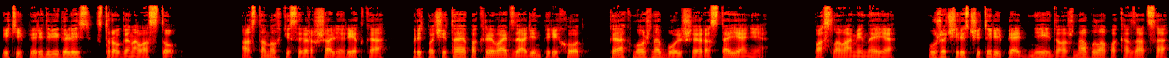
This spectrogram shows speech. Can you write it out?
и теперь двигались строго на восток. Остановки совершали редко, предпочитая покрывать за один переход как можно большее расстояние. По словам Инея, уже через 4-5 дней должна была показаться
